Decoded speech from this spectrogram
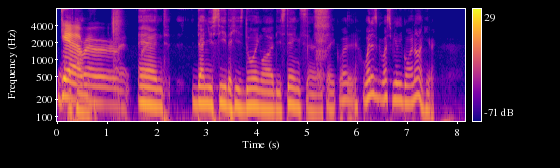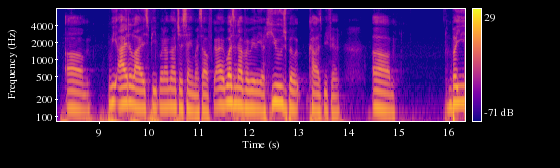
Yeah. Right, right, right, and then you see that he's doing all of these things and it's like what what is what's really going on here? Um we idolize people and i'm not just saying myself i was never really a huge bill cosby fan. Um but you,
